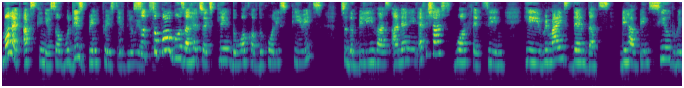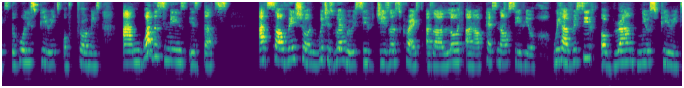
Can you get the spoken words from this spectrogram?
more like asking yourself, would this bring praise to the glory so, So Paul goes ahead to explain the work of the Holy Spirit to the believers. And then in Ephesians 1.13, he reminds them that they have been sealed with the Holy Spirit of promise. And what this means is that at salvation, which is when we receive Jesus Christ as our Lord and our personal Savior, we have received a brand new spirit.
